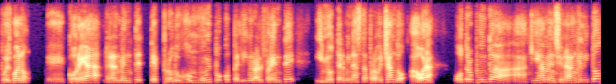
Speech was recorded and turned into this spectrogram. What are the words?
pues bueno, eh, Corea realmente te produjo muy poco peligro al frente y no terminaste aprovechando. Ahora, otro punto aquí a mencionar, Angelito,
